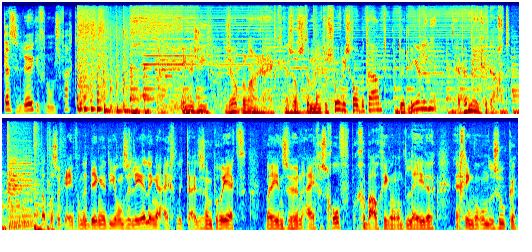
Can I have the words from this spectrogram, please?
Dat is het leuke van ons vak. Energie is ook belangrijk. En zoals de Montessori-school betaamt, de leerlingen hebben meegedacht. Dat was ook een van de dingen die onze leerlingen eigenlijk tijdens een project... waarin ze hun eigen schoolgebouw gingen ontleden en gingen onderzoeken...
